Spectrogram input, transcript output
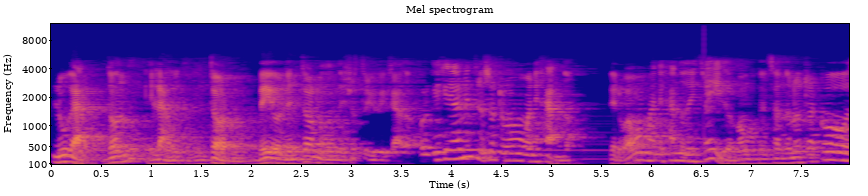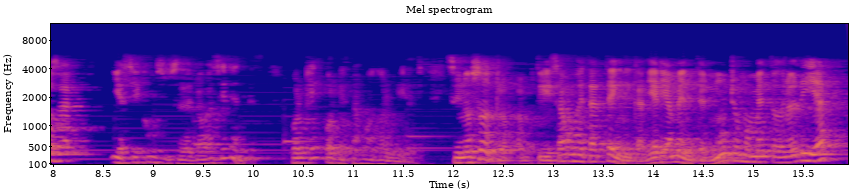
Lugar, ¿dónde? El auto, el entorno. Veo el entorno donde yo estoy ubicado. Porque generalmente nosotros vamos manejando, pero vamos manejando distraídos, vamos pensando en otra cosa, y así es como suceden los accidentes. ¿Por qué? Porque estamos dormidos. Si nosotros utilizamos esta técnica diariamente en muchos momentos del día,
